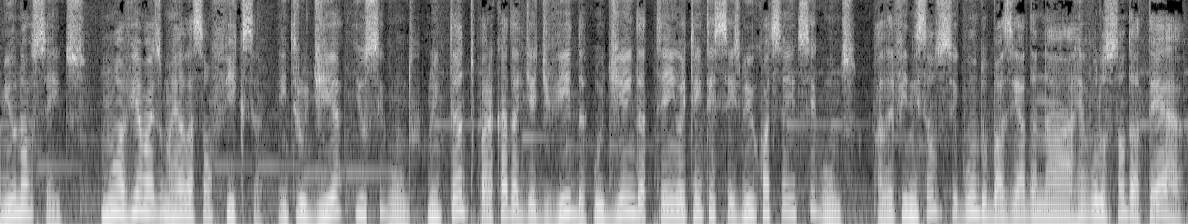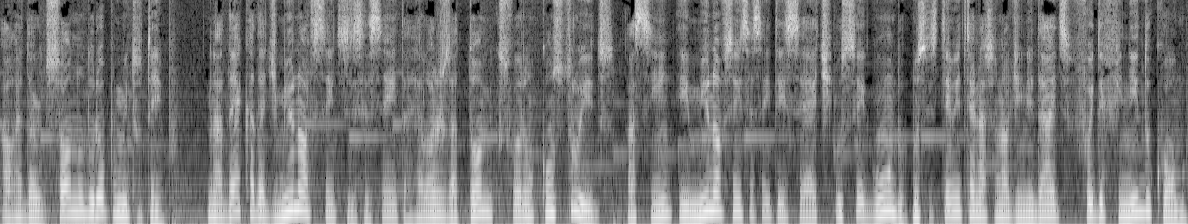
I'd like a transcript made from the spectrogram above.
1900. Não havia mais uma relação fixa entre o dia e o segundo. No entanto, para cada dia de vida, o dia ainda tem 86.400 segundos. A definição do segundo, baseada na revolução da Terra ao redor do Sol, não durou por muito tempo. Na década de 1960, relógios atômicos foram construídos. Assim, em 1967, o segundo no Sistema Internacional de Unidades foi definido como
